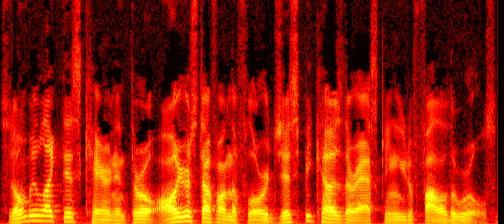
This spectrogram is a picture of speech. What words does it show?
So don't be like this Karen and throw all your stuff on the floor just because they're asking you to follow the rules.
